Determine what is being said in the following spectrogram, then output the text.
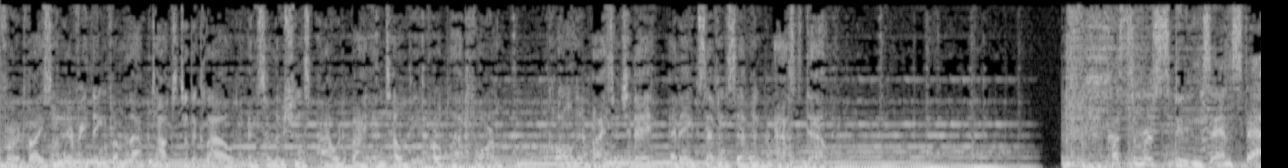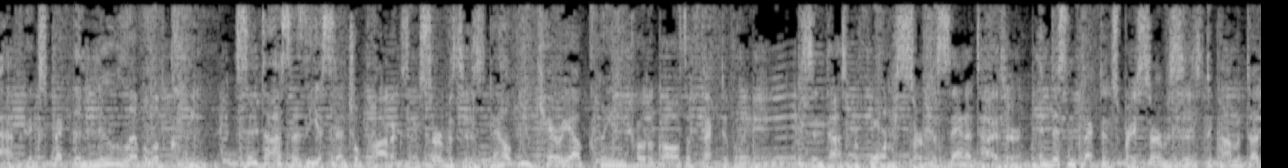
For advice on everything from laptops to the cloud and solutions powered by Intel vPro platform, call an advisor today at 877 Ask Dell. Customers, students, and staff expect a new level of clean. Cintas has the essential products and services to help you carry out cleaning protocols effectively. Cintas performs surface sanitizer and disinfectant spray services to common touch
